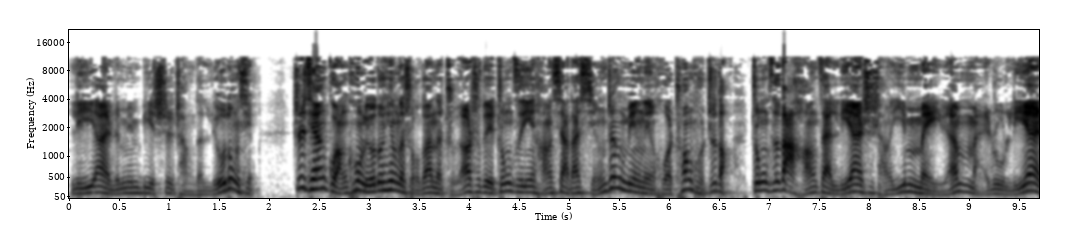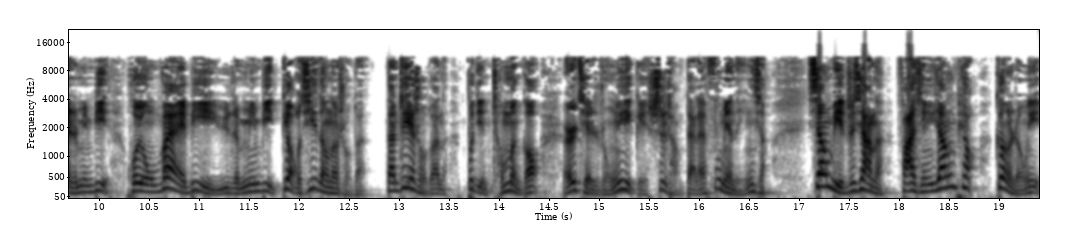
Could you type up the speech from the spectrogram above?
离岸人民币市场的流动性。之前管控流动性的手段呢，主要是对中资银行下达行政命令或窗口指导，中资大行在离岸市场以美元买入离岸人民币，或用外币与人民币掉期等等手段。但这些手段呢，不仅成本高，而且容易给市场带来负面的影响。相比之下呢，发行央票更容易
